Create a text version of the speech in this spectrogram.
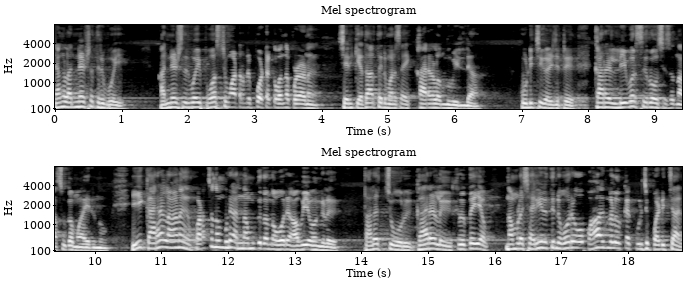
ഞങ്ങൾ അന്വേഷണത്തിന് പോയി. അന്വേഷണത്തിന് പോയി പോസ്റ്റ്മോർട്ടം റിപ്പോർട്ടൊക്കെ വന്നപ്പോഴാണ് ശരിക്കും യഥാർത്ഥത്തിൽ മനസ്സിലായി കരളൊന്നുമില്ല. കുടിച്ചു കഴിഞ്ഞിട്ട് കരൾ ലിവർ സിറോസിസ് എന്ന അസുഖമായിരുന്നു. ഈ കരളാണ് പടച്ച നമ്പുരാൻ നമുക്ക് തന്ന ഓരോ അവയവങ്ങൾ തലച്ചോറ് കരൾ ഹൃദയം നമ്മുടെ ശരീരത്തിന്റെ ഓരോ ഭാഗങ്ങളൊക്കെ കുറിച്ച് പഠിച്ചാൽ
